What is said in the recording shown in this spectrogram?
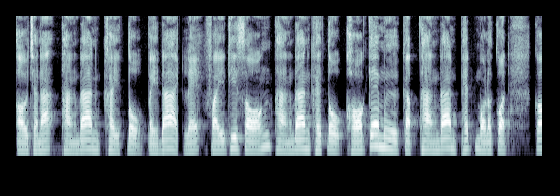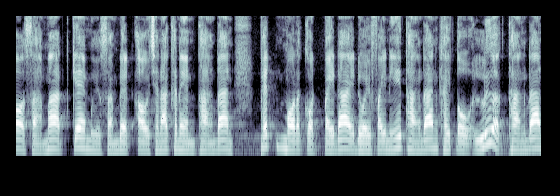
เอาชนะทางด้านไคโตไปได้ และไฟที่ 2 ทางด้านไคโตขอแก้มือกับทางด้านเพชรมรกตก็สามารถแก้มือสำเร็จเอาชนะคะแนนทางด้านเพชรมรกตไปได้ โดยไฟนี้ทางด้านไคโตเลือกทางด้าน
